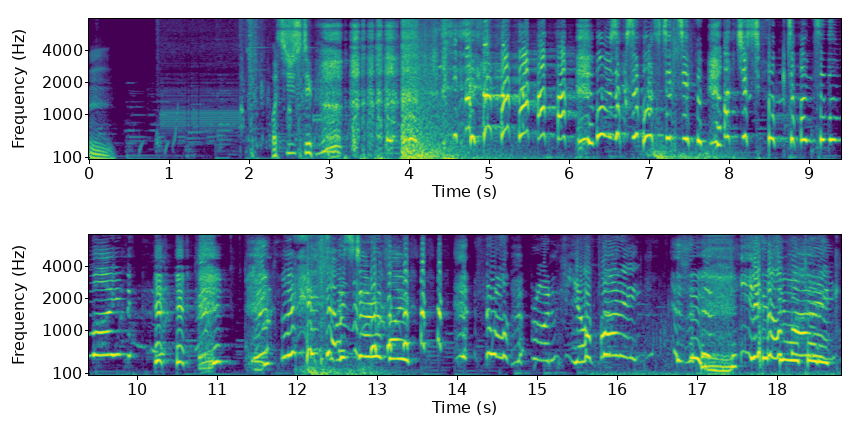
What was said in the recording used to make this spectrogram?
Hmm. What did you just do? what was I supposed to do? I just hooked onto the mine. that was terrifying. Bro, bro, in pure panic. Pure, Pure panic. panic.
